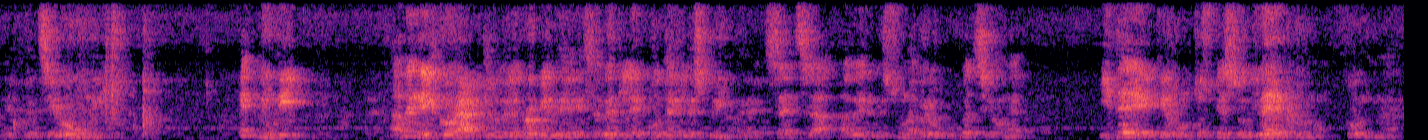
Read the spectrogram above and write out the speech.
del pensiero unico. E quindi avere il coraggio delle proprie idee, saperle poterle esprimere senza avere nessuna preoccupazione, idee che molto spesso divergono con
